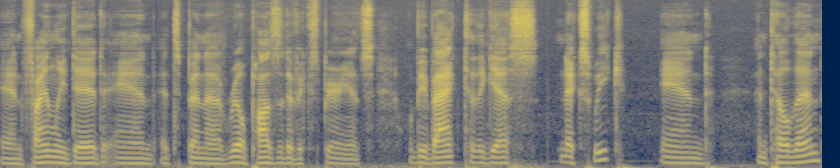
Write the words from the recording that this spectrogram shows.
and finally did, and it's been a real positive experience. We'll be back to the guests next week. And until then,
